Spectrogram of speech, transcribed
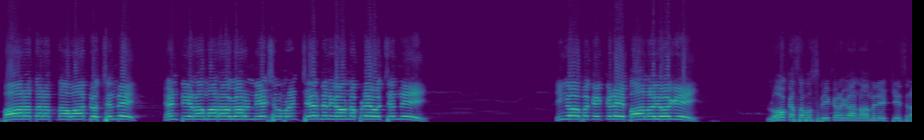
భారతరత్న అవార్డు వచ్చింది. ఎన్టీ రామారావు గారు నేషనల్ ఫ్రంట్ చైర్మన్గా ఉన్నప్పుడే వచ్చింది. ఇంకో పక్క ఇక్కడే బాలయోగి లోకసభ స్పీకర్గా నామినేట్ చేసిన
